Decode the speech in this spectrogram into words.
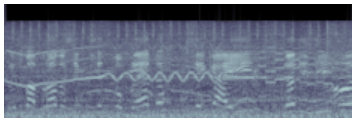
Fez uma prova 100% completa, sem cair, não desiste. Com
